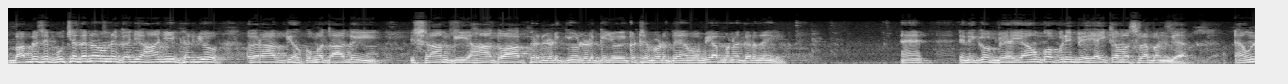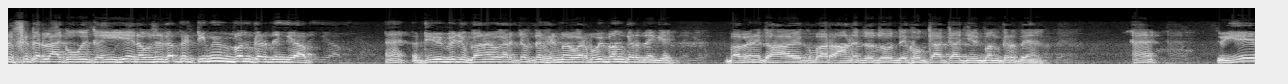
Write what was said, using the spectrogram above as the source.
بابے سے پوچھا تھا نا انہوں نے کہا جی ہاں جی پھر جو اگر آپ کی حکومت آ گئی، اسلام کی یہاں تو آپ پھر لڑکیوں، لڑکے جو اکٹھے پڑھتے ہیں، وہ بھی آپ منع کر دیں گے۔ یعنی کہ بہیاؤں کو اپنی بہیائی کا مسئلہ بن گیا۔ انہیں فکر لائق ہو گئی کہیں، یہ نہ اس نے کہا پھر ٹی وی بھی بند کر دیں گے آپ۔ ٹی وی پہ جو گانے وغیرہ چلتے ہیں، فلمیں وغیرہ، وہ بھی بند کر دیں گے۔ بابے نے کہا ہاں، ایک بار آنے تو دو، دیکھو کیا کیا چیز بند کرتے ہیں؟ تو یہ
